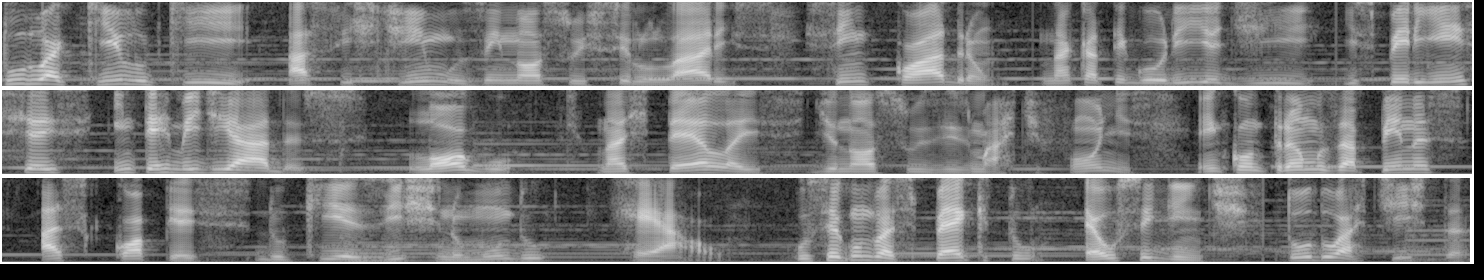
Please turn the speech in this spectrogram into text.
tudo aquilo que assistimos em nossos celulares se enquadram na categoria de experiências intermediadas. Logo, nas telas de nossos smartphones, encontramos apenas as cópias do que existe no mundo real. O segundo aspecto é o seguinte: todo artista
